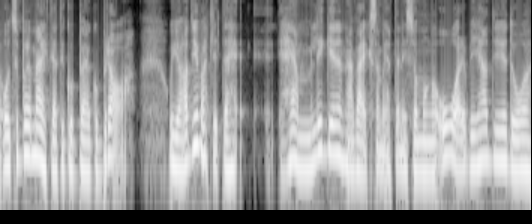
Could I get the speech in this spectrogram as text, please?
och så märkte jag att det började gå bra. Och jag hade ju varit lite hemlig i den här verksamheten i så många år. Vi hade ju då,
